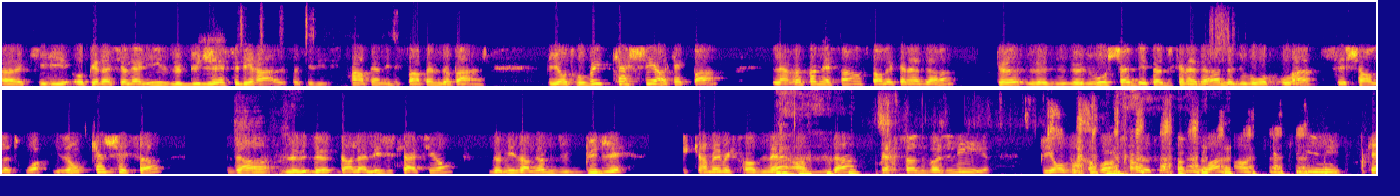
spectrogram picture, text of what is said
euh, qui opérationnalise le budget fédéral. Ça, c'est des centaines et des centaines de pages. Puis ils ont trouvé caché en quelque part la reconnaissance par le Canada que le, le nouveau chef d'État du Canada, le nouveau roi, c'est Charles III. Ils ont caché ça dans, le, le- dans la législation de mise en œuvre du budget. C'est quand même extraordinaire en disant personne va le lire. Puis on va avoir Charles III comme roi en catimini. OK?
